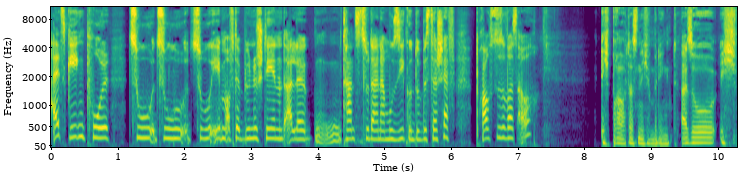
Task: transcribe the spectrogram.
als Gegenpol zu zu zu eben auf der Bühne stehen und alle mm, tanzen zu deiner Musik und du bist der Chef. Brauchst du sowas auch? Ich brauche das nicht unbedingt. Also ich,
